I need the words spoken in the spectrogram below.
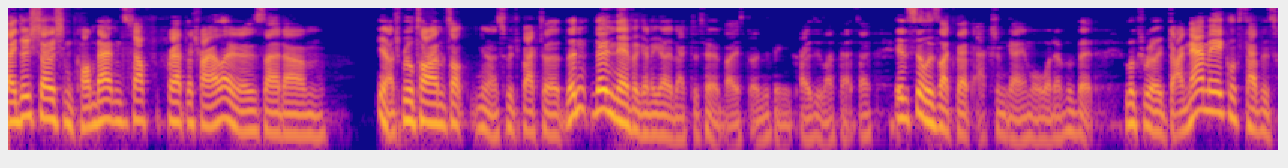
they do show some combat and stuff throughout the trailer. Is that um, you know, it's real time. It's not you know, switch back to they're, they're never going to go back to turn based or anything crazy like that. So it still is like that action game or whatever, but it looks really dynamic. Looks to have this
